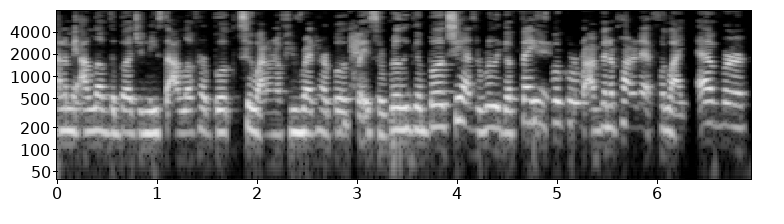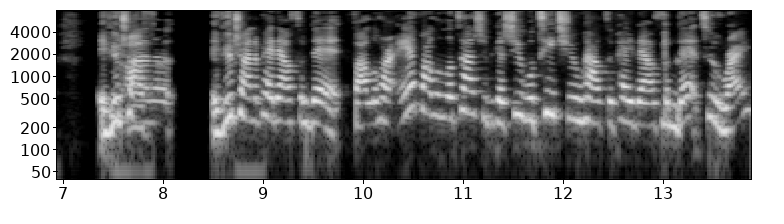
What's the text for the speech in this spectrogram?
I mean, I love the Budgetnista. I love her book too. I don't know if you read her book, but it's a really good book. She has a really good Facebook group. I've been a part of that for like ever. If you're trying awesome. to if you're trying to pay down some debt, follow her and follow Latasha because she will teach you how to pay down some debt too, right?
